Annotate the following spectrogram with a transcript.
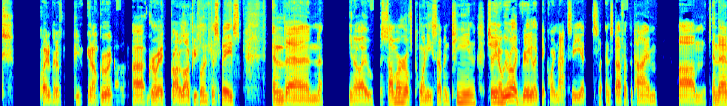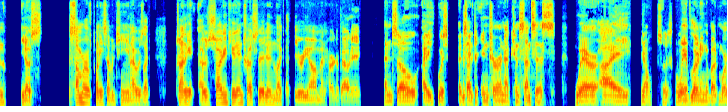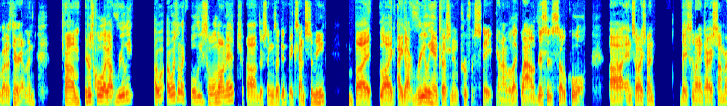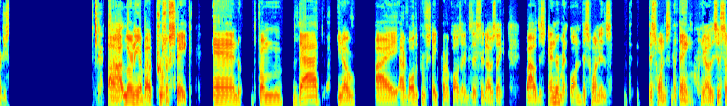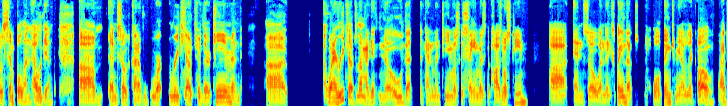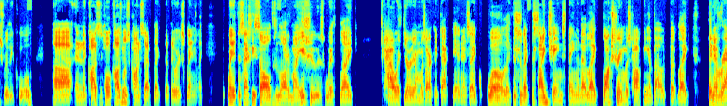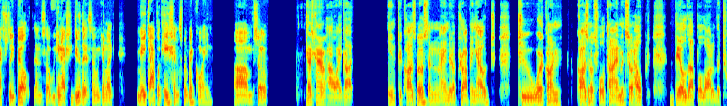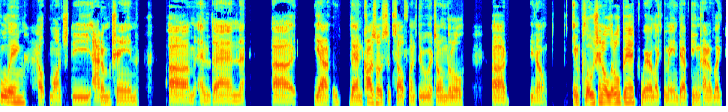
quite a bit of, you know, grew it, uh, grew it, brought a lot of people into the space, and then. You know, I summer of 2017. So you know, we were like really like Bitcoin maxi at, and stuff at the time. Um, and then you know, s- summer of 2017, I was like trying to get, I was starting to get interested in like Ethereum and heard about it. And so I was, I decided to intern at ConsenSys, where I, you know, so it's a way of learning about more about Ethereum. And um, it was cool. I got really, I, w- I wasn't like fully sold on it. Um, there's things that didn't make sense to me, but like I got really interested in proof of stake. And I was like, wow, this is so cool. Uh, and so I spent basically my entire summer just uh, learning about proof of stake. And from that, you know, I out of all the proof of stake protocols that existed, I was like, wow, this Tendermint one, this one is this one's the thing. You know, this is so simple and elegant. Um, and so kind of reached out to their team and uh, when I reached out to them, I didn't know that the Tendermint team was the same as the Cosmos team. Uh, and so when they explained that whole thing to me, I was like, oh, that's really cool. Uh, and the cos- whole Cosmos concept, like that they were explaining, like, wait, this actually solves a lot of my issues with like how Ethereum was architected. And it's like, whoa, like this is like the sidechains thing that like Blockstream was talking about, but like they never actually built. And so we can actually do this and we can like make applications for Bitcoin. Um, so that's kind of how I got into Cosmos and I ended up dropping out to work on Cosmos full time and so helped build up a lot of the tooling, helped launch the Atom chain, um, and then uh, yeah, then Cosmos itself went through its own little uh, you know, implosion a little bit where like the main dev team kind of like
